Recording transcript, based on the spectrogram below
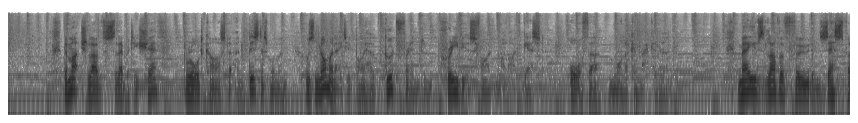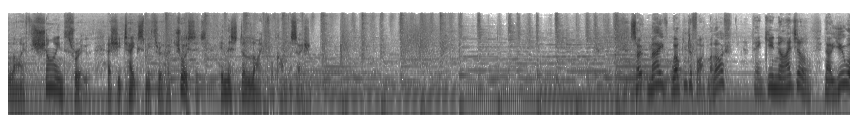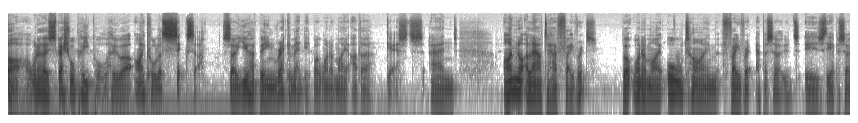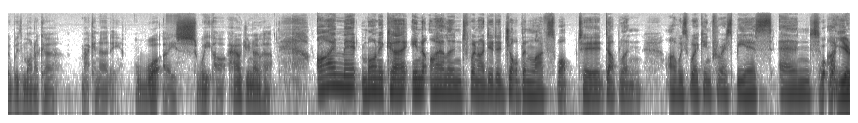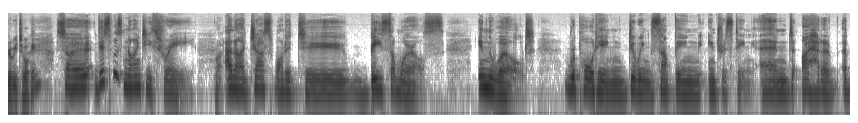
The much loved celebrity chef, broadcaster, and businesswoman was nominated by her good friend and previous Five My Life guest, author Monica McInerney. Maeve's love of food and zest for life shine through as she takes me through her choices in this delightful conversation. So, Maeve, welcome to Five My Life. Thank you, Nigel. Now, you are one of those special people who uh, I call a sixer. So, you have been recommended by one of my other guests, and I'm not allowed to have favourites, but one of my all time favourite episodes is the episode with Monica McInerney. What a sweetheart. How do you know her? I met Monica in Ireland when I did a job and life swap to Dublin. I was working for SBS and. What, what year are we talking? So this was 93. Right. And I just wanted to be somewhere else in the world, reporting, doing something interesting. And I had a, a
